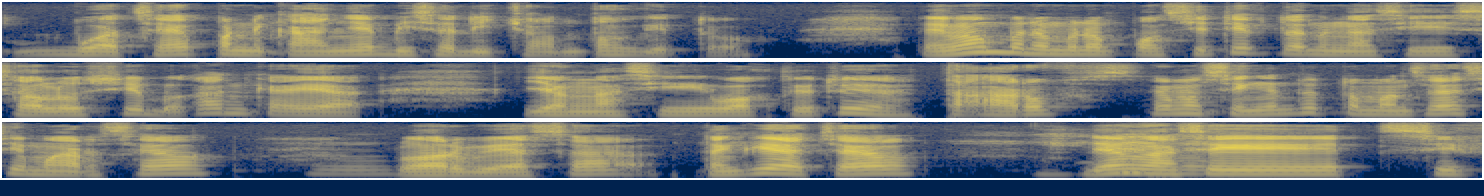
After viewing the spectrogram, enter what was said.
buat saya pernikahannya bisa dicontoh gitu. Memang benar-benar positif dan ngasih solusi bahkan kayak yang ngasih waktu itu ya taaruf. Saya masih ingat tuh teman saya si Marcel hmm. luar biasa. Thank you ya Cel. Dia ngasih CV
